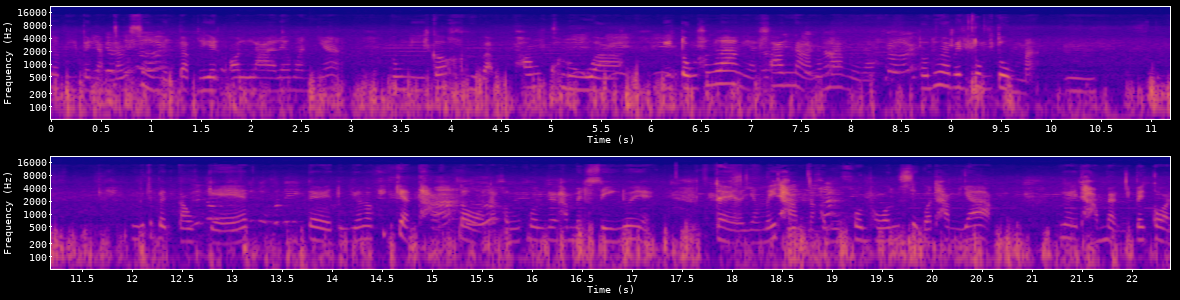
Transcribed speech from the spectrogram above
จะมีเป็นแบบหนังสือเหมือนแบบเรียนออนไลน์อะไรวันเนี้ยตรงนี้ก็คือแบบห้องครัวีตรงข้างล่างเนี่ยสร้างนานมากๆเลยนะ ตรงที่มันเป็นตุ่มๆอะ อืม มันก็จะเป็นเตาแก๊ส แต่ตรงนี้เราขี้เกียจทำต่อนะคะทุกคนจะทำเป็นซิงด้วยแต่ยังไม่ทำนะคะทุกคน เพราะว่ารู้สึกว่าทำยาก เลยทำแบบนี้ไปก่อน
